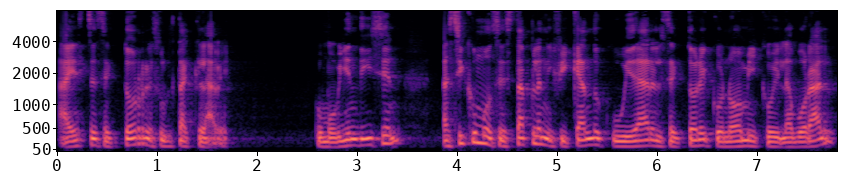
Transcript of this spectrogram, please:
a este sector resulta clave. Como bien dicen, así como se está planificando cuidar el sector económico y laboral,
